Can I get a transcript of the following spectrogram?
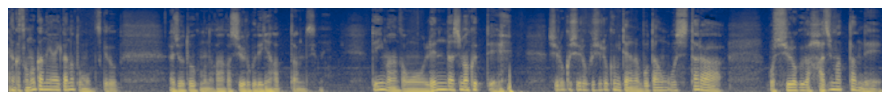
なんかその兼ね合いかなと思うんですけどラジオトークもなかなか収録できなかったんですよね。で今なんかもう連打しまくって 収録収録収録みたいなボタンを押したらこう収録が始まったんで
